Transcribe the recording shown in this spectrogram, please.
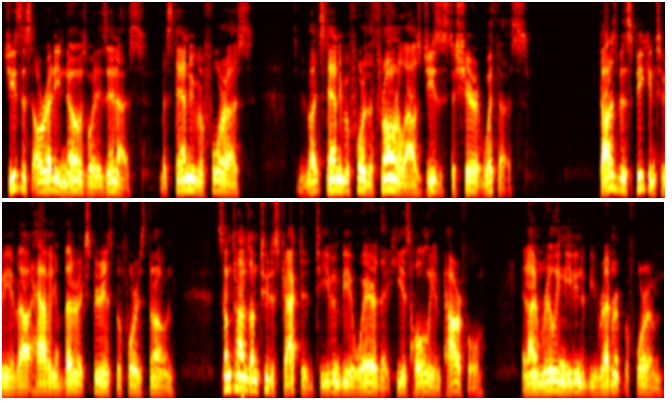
Jesus already knows what is in us, but standing before us, but standing before the throne allows Jesus to share it with us. God has been speaking to me about having a better experience before His throne. Sometimes I'm too distracted to even be aware that He is holy and powerful, and I am really needing to be reverent before Him.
